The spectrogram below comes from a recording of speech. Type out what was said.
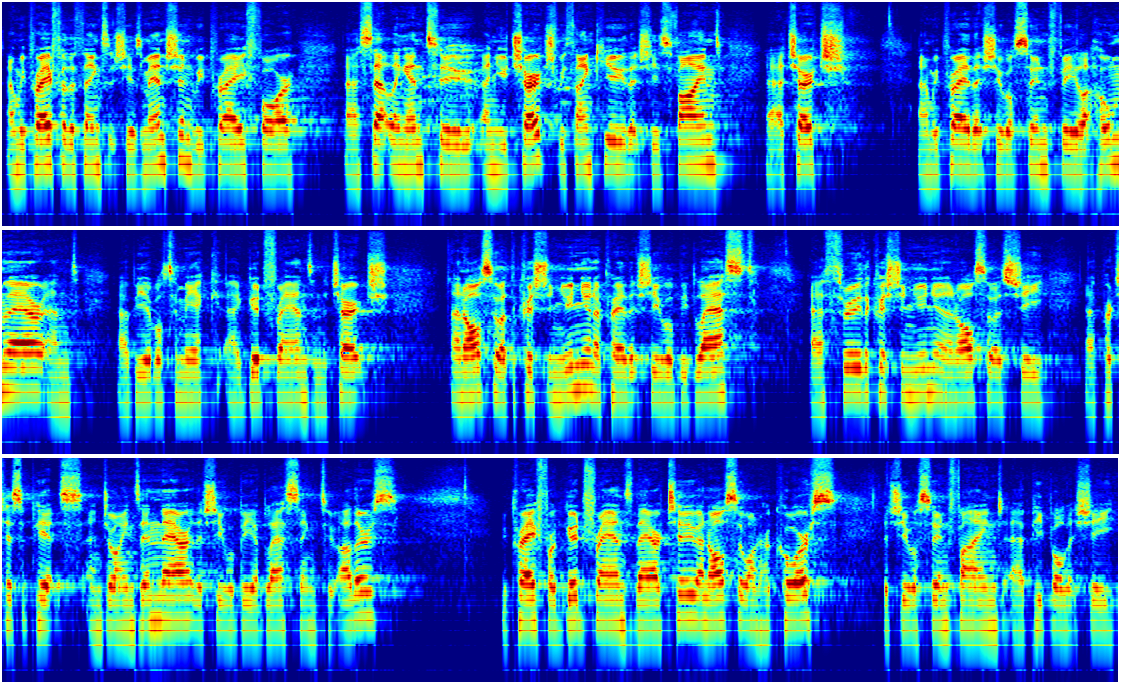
And we pray for the things that she has mentioned. We pray for uh, settling into a new church. We thank you that she's found uh, a church, and we pray that she will soon feel at home there and uh, be able to make uh, good friends in the church. And also at the Christian Union, I pray that she will be blessed uh, through the Christian Union and also as she uh, participates and joins in there, that she will be a blessing to others. We pray for good friends there too, and also on her course, that she will soon find uh, people that she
